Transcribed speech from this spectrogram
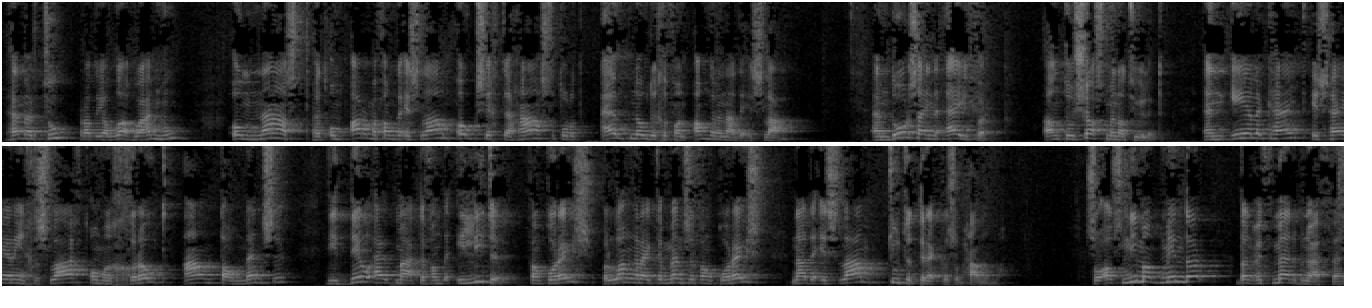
hem ertoe, radiyallahu anhu, om naast het omarmen van de islam ook zich te haasten tot het uitnodigen van anderen naar de islam. En door zijn ijver, enthousiasme natuurlijk, en eerlijkheid is hij erin geslaagd om een groot aantal mensen die deel uitmaakten van de elite van Quraysh, belangrijke mensen van Quraysh, naar de islam toe te trekken, subhanallah. Zoals niemand minder dan Uthman ibn Affan.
